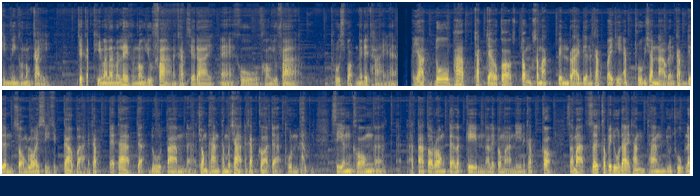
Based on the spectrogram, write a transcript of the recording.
กินวิงของน้องไก่เจอกับทีมอารันมาเล่ของน้องยูฟ่านะครับ เสียดายแหมคู่ของยูฟ่า True Spot ไม่ได้ถ่ายนะฮะ ถ้าอยากดูภาพชัดแจ๋วก็ต้องสมัครเป็นรายเดือนนะครับ ไปที่แอป True Vision Now เลยนะครับ เดือน 249 บาทนะครับ แต่ถ้าจะดูตามช่องทางธรรมชาตินะครับ ก็อาจจะทนกับเสียงของอัตราต่อรองแต่ละเกมอะไรประมาณนี้นะครับ ก็สามารถเซิร์ชเข้าไปดูได้ทั้งทาง YouTube และ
